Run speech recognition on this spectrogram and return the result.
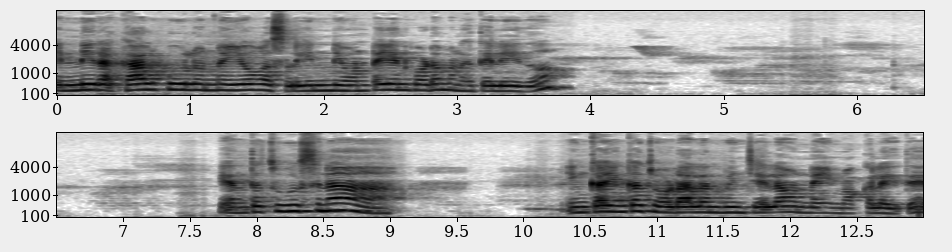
ఎన్ని రకాల పూలు ఉన్నాయో అసలు ఇన్ని ఉంటాయని కూడా మనకు తెలియదు ఎంత చూసినా ఇంకా ఇంకా చూడాలనిపించేలా ఉన్నాయి మొక్కలైతే.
